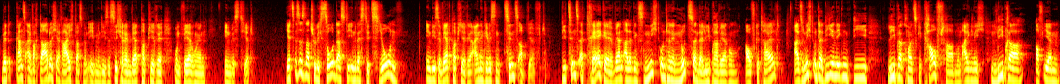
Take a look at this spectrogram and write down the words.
wird ganz einfach dadurch erreicht, dass man eben in diese sicheren Wertpapiere und Währungen investiert. Jetzt ist es natürlich so, dass die Investition in diese Wertpapiere einen gewissen Zins abwirft. Die Zinserträge werden allerdings nicht unter den Nutzern der Libra-Währung aufgeteilt, also nicht unter diejenigen, die Libra-Coins gekauft haben und eigentlich Libra auf ihrem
